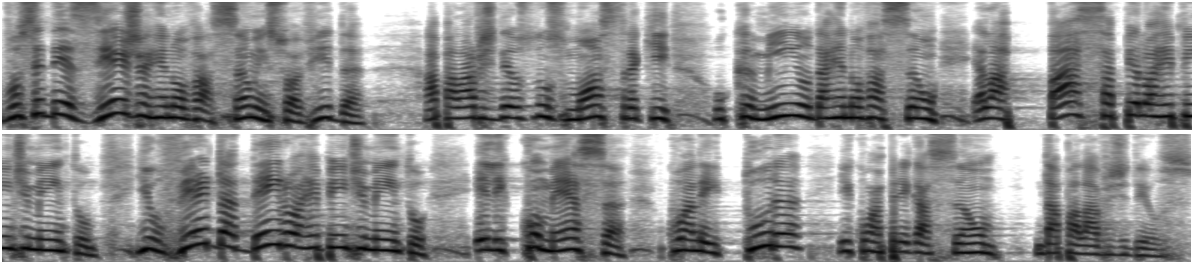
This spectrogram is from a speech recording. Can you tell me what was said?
Você deseja renovação em sua vida? A palavra de Deus nos mostra que o caminho da renovação, ela passa pelo arrependimento. E o verdadeiro arrependimento, ele começa com a leitura e com a pregação da palavra de Deus.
